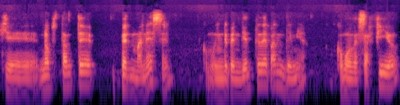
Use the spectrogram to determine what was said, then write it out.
que no obstante permanecen como independiente de pandemia, como desafío,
